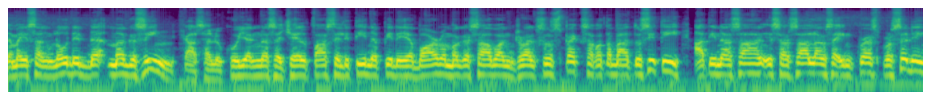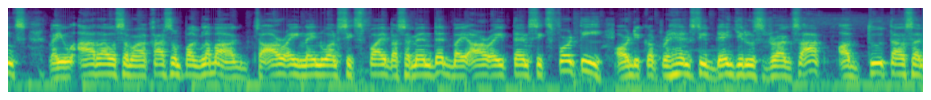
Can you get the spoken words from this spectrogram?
na may isang loaded na magazine. Kasalukuyang nasa jail facility ng PIDEA Barm ang mag-asawang drug suspect sa Cotabato City at inasahang isasalang sa inquest proceedings ngayong araw sa mga kasong paglabag sa RA 9165 as amended by RA 10640 or the Comprehensive Dangerous Drugs Act of 2002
